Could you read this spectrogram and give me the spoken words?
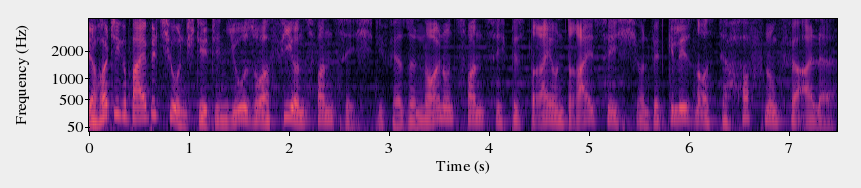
Der heutige Bibletune steht in Josua 24, die Verse 29 bis 33 und wird gelesen aus der Hoffnung für alle.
